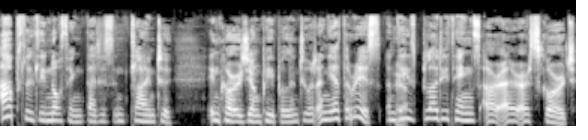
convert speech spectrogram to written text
absolutely nothing that is inclined to encourage young people into it, and yet there is. And Yeah. these bloody things are are, are a scourge.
